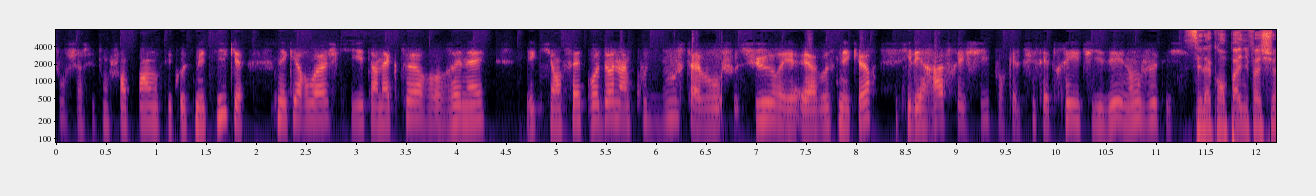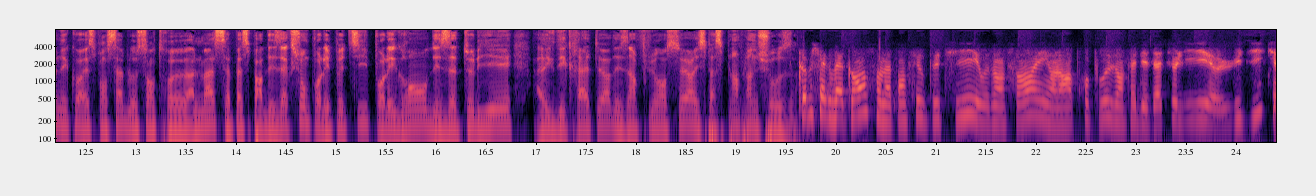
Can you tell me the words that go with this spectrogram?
source chercher son shampoing ou ses cosmétiques. Sneaker Wash qui est un acteur rennais et qui en fait redonne un coup de boost à vos chaussures et, à vos sneakers, qui les rafraîchit pour qu'elles puissent être réutilisées et non jetées. C'est la campagne Fashion éco-responsable au centre Alma. Ça passe par des actions pour les petits, pour les grands, des ateliers avec des créateurs, des influenceurs. Il se passe plein plein de choses. Comme chaque vacances, on a pensé aux petits et aux enfants et on leur propose en fait des ateliers euh, ludiques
